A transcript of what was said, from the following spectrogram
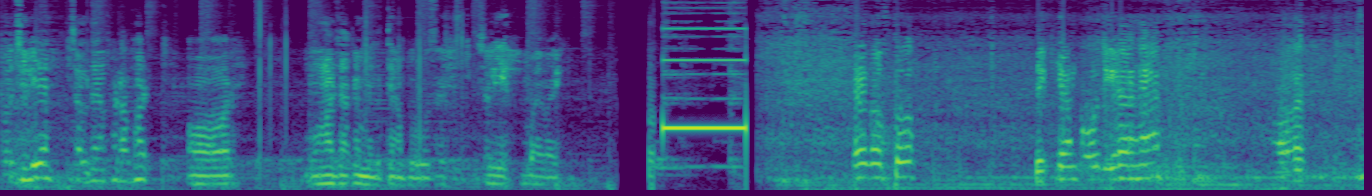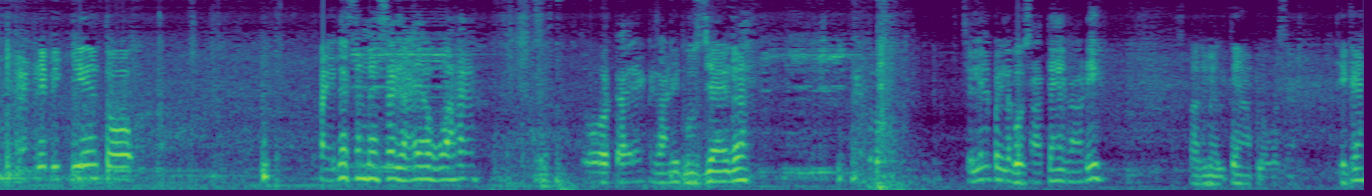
तो चलिए चलते हैं फटाफट। और वहाँ जाके मिलते हैं आप लोगों से। चलिए बाय बाय है दोस्तों, देखिए हम पहुँच गए हैं और एंट्री भी किए तो पहले से मैसेज आया हुआ है तो डायरेक्ट गाड़ी घुस जाएगा। तो चलिए, पहले घुसाते हैं गाड़ी, उसके बाद मिलते हैं आप लोगों से, ठीक है?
